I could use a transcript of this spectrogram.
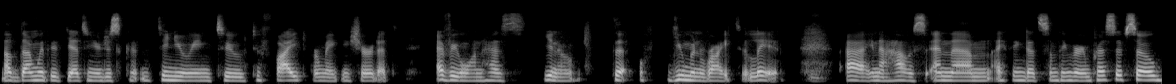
not done with it yet, and you're just continuing to to fight for making sure that everyone has, you know, the human right to live mm. uh, in a house. And um, I think that's something very impressive. So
